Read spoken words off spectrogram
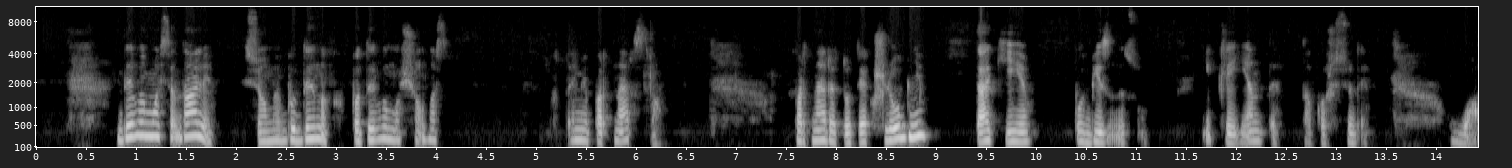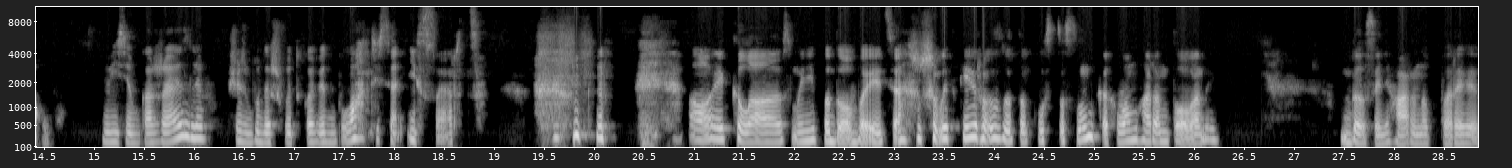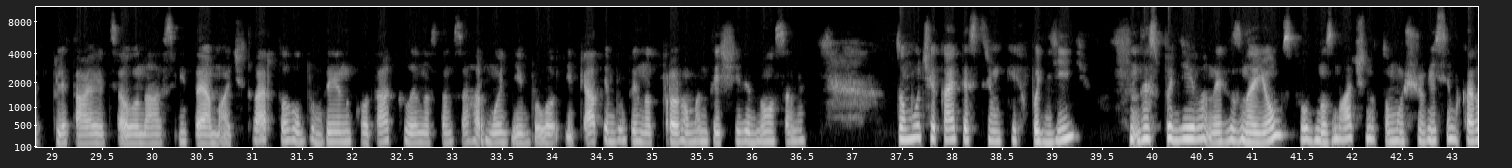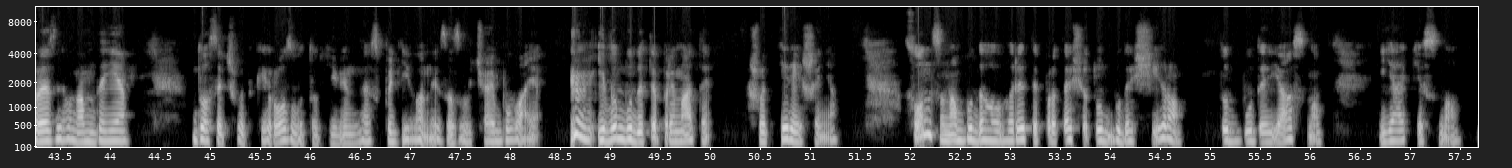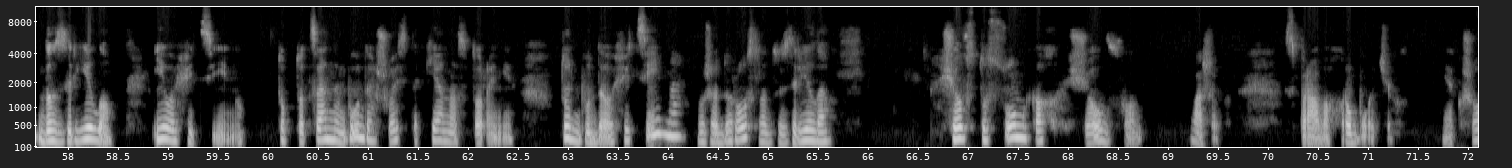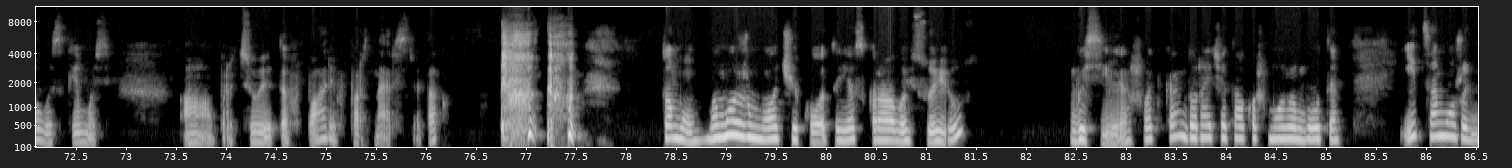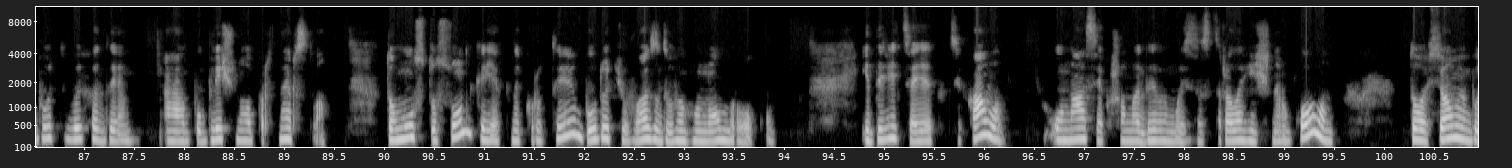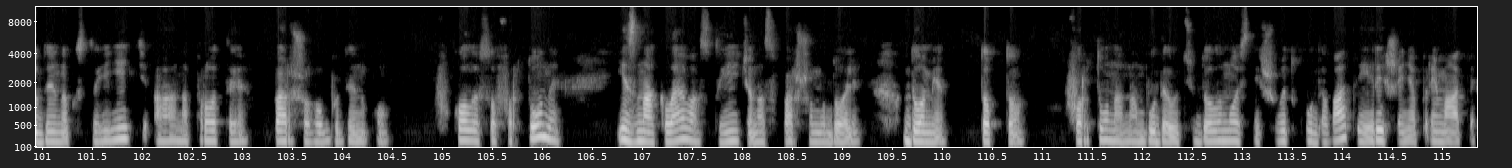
Дивимося далі. Сьомий будинок. Подивимося, що у нас в темі партнерства. Партнери тут як шлюбні, так і по бізнесу. І клієнти також сюди. Вау! Вісімка жезлів, щось буде швидко відбуватися, і серце. Ой, клас, мені подобається. Швидкий розвиток у стосунках вам гарантований. Досить гарно переплітаються у нас і тема четвертого будинку, так, коли в нас там все гармонії було, і п'ятий будинок про романтичні відносини. Тому чекайте стрімких подій, несподіваних знайомств однозначно, тому що вісімка жезлів нам дає досить швидкий розвиток, і він несподіваний зазвичай буває. І ви будете приймати швидкі рішення. Сонце нам буде говорити про те, що тут буде щиро, тут буде ясно, якісно, дозріло і офіційно. Тобто це не буде щось таке на стороні. Тут буде офіційне, вже доросле, дозріле, що в стосунках, що в ваших справах робочих, якщо ви з кимось а, працюєте в парі, в партнерстві, так? Тому ми можемо очікувати яскравий союз, весілля швидке, до речі, також може бути. І це можуть бути виходи публічного партнерства. Тому стосунки, як не крути, будуть у вас двигуном року. І дивіться, як цікаво, у нас, якщо ми дивимося з астрологічним колом, то сьомий будинок стоїть напроти першого будинку в колесо фортуни, і знак Лева стоїть у нас в першому долі, домі. Тобто фортуна нам буде оцю доленосність швидку давати і рішення приймати.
